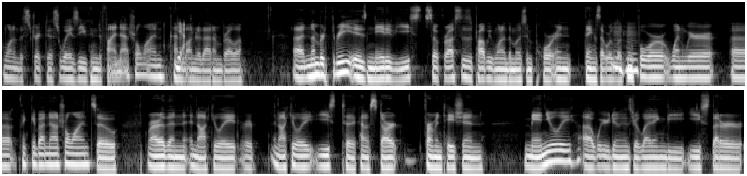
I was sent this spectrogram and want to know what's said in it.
one of the strictest ways that you can define natural wine, kind Yeah. of under that umbrella. Uh, number three is native yeast. So for us, this is probably one of the most important things that we're looking for when we're uh, thinking about natural wine. So rather than inoculate or inoculate yeast to kind of start fermentation manually, uh, what you're doing is you're letting the yeast that are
